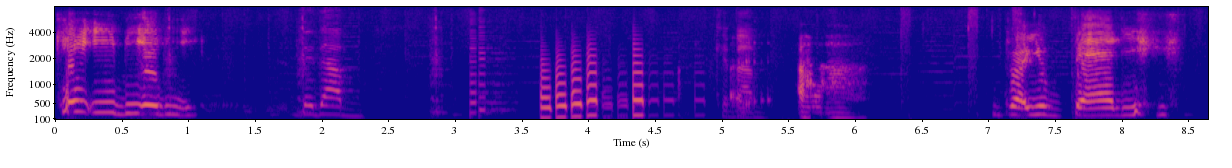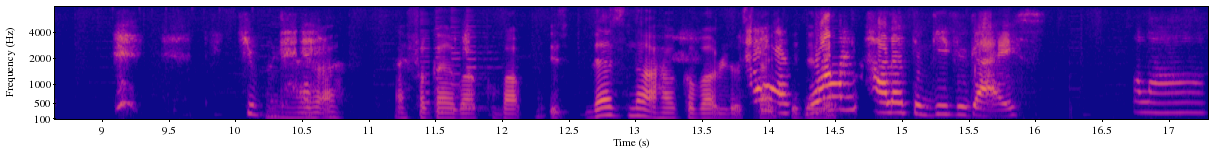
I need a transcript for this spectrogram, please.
K E B A B. The dab. Kebab. Ah. Bro, you barely. you barely. Yeah, I forgot about kebab. It's, that's not how kebab looks I like. have isn't it? one color to give you guys. Hello.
